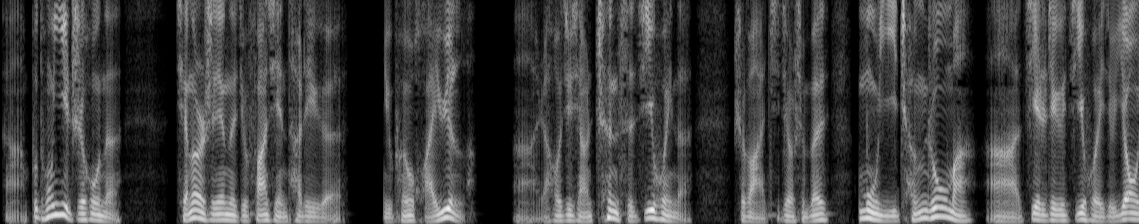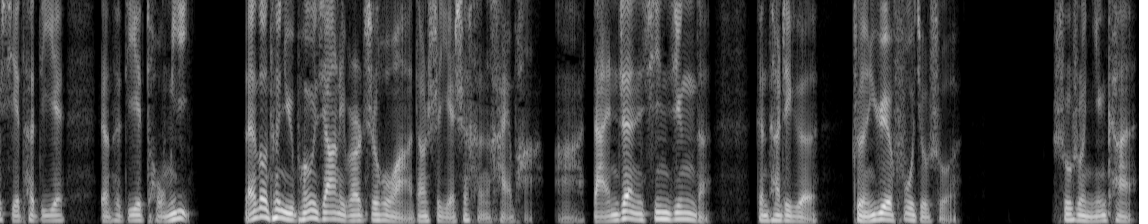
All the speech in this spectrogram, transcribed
啊。不同意之后呢，前段时间呢，就发现他这个女朋友怀孕了啊，然后就想趁此机会呢，是吧？这叫什么木已成舟嘛啊！借着这个机会就要挟他爹，让他爹同意。来到他女朋友家里边之后啊，当时也是很害怕啊，胆战心惊的，跟他这个准岳父就说：“叔叔，您看，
